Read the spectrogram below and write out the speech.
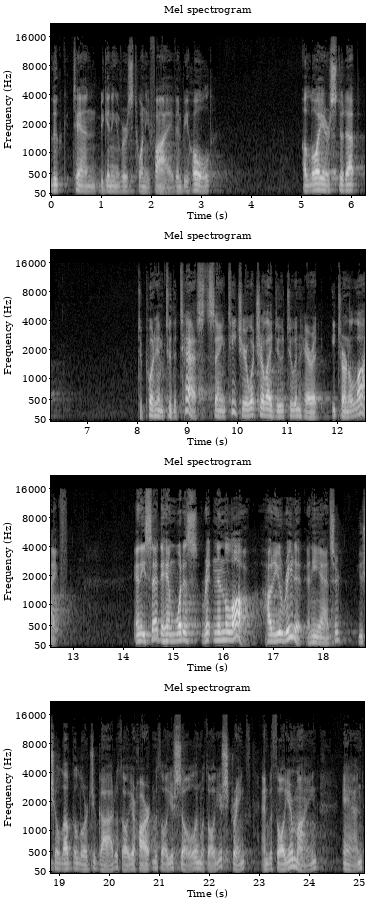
Luke 10, beginning in verse 25, and behold, a lawyer stood up to put him to the test, saying, Teacher, what shall I do to inherit eternal life? And he said to him, What is written in the law? How do you read it? And he answered, You shall love the Lord your God with all your heart, and with all your soul, and with all your strength, and with all your mind, and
